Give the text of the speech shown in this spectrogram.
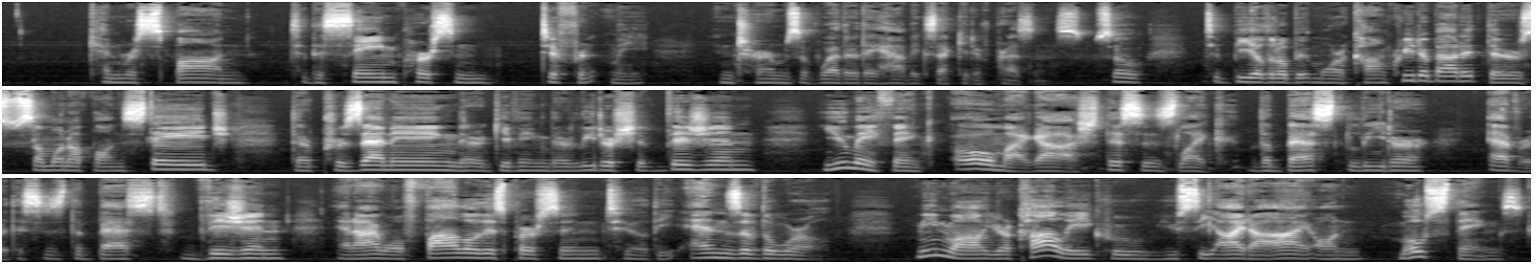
can respond to the same person differently in terms of whether they have executive presence? So, to be a little bit more concrete about it, there's someone up on stage, they're presenting, they're giving their leadership vision. You may think, oh my gosh, this is like the best leader ever. This is the best vision, and I will follow this person till the ends of the world. Meanwhile, your colleague, who you see eye to eye on most things,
